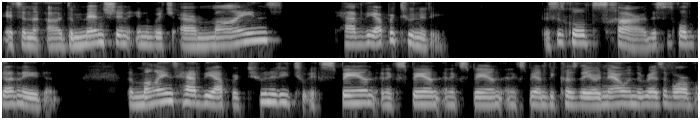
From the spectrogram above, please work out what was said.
It's in a dimension in which our minds have the opportunity. This is called schar. This is called Gan Eden the minds have the opportunity to expand and expand and expand and expand because they are now in the reservoir of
